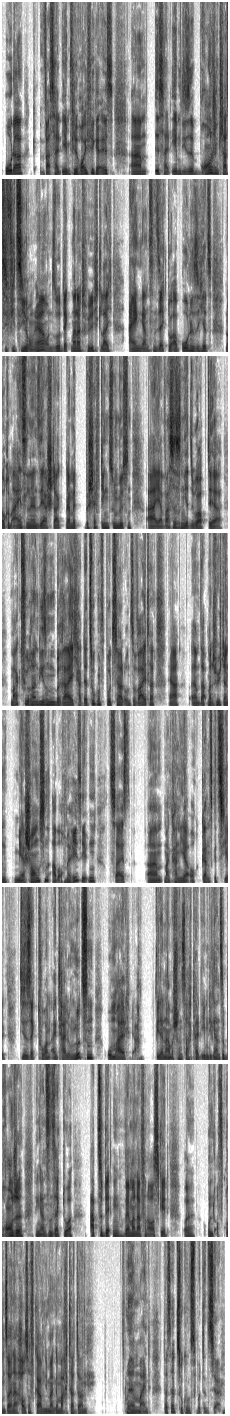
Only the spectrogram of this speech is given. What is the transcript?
oder was halt eben viel häufiger ist, ähm, ist halt eben diese Branchenklassifizierung, ja. Und so deckt man natürlich gleich einen ganzen Sektor ab, ohne sich jetzt noch im Einzelnen sehr stark damit beschäftigen zu müssen. Ah ja, was ist denn jetzt überhaupt der Marktführer in diesem Bereich? Hat der Zukunftspotenzial und so weiter? Ja, ähm, da hat man natürlich dann mehr Chancen, aber auch mehr Risiken. Das heißt, ähm, man kann hier auch ganz gezielt diese Sektoreneinteilung nutzen, um halt, ja, wie der Name schon sagt, halt eben die ganze Branche, den ganzen Sektor abzudecken, wenn man davon ausgeht äh, und aufgrund seiner Hausaufgaben, die man gemacht hat, dann äh, meint, dass er Zukunftspotenzial.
